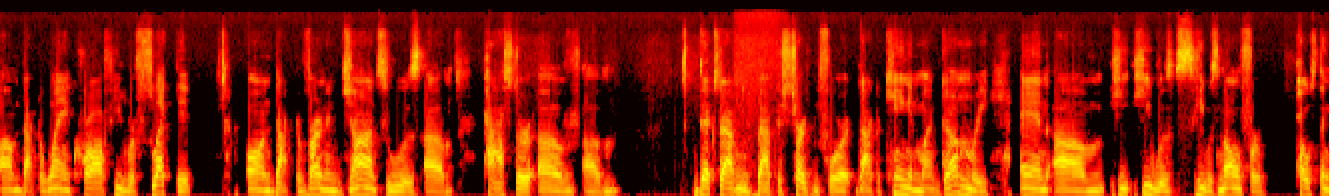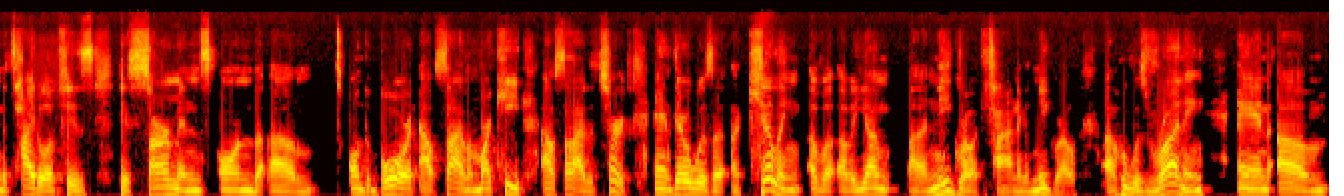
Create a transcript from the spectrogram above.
um, Dr. Wayne Croft, he reflected on Dr. Vernon Johns, who was um, pastor of um, Dexter Avenue Baptist Church before Dr. King in Montgomery, and um, he he was he was known for posting the title of his his sermons on the um, on the board outside on the marquee outside of the church, and there was a, a killing of a of a young uh, Negro at the time, like a Negro, uh, who was running, and um,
